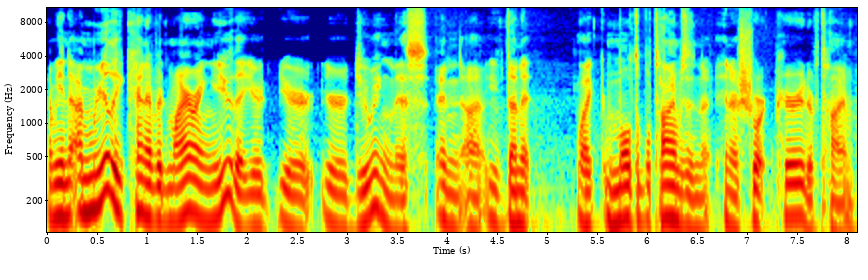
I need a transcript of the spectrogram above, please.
I mean, I'm really kind of admiring you that you're you're you're doing this, and uh, you've done it like multiple times in a, in a short period of time.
